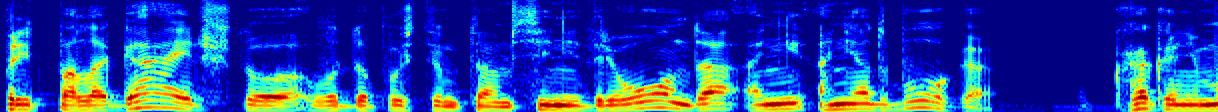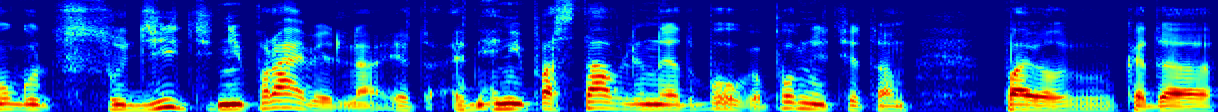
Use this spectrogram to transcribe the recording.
предполагает, что вот, допустим, там Синедрион, да, они, они от Бога как они могут судить неправильно это? Они поставлены от Бога. Помните, там Павел, когда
